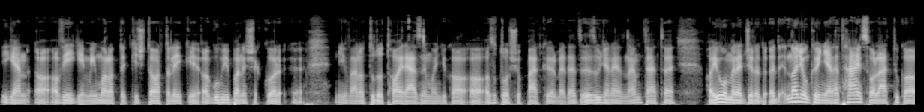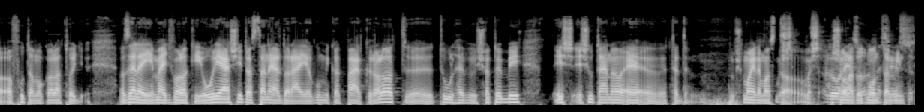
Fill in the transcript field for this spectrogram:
igen, a, a végén még maradt egy kis tartalék a gumiban, és akkor nyilván ott tudott hajrázni mondjuk a, a, az utolsó pár körbe. De ez, ez ugyanez, nem? Tehát ha jól menedzseled, nagyon könnyen, hát hányszor láttuk a, a futamok alatt, hogy az elején megy valaki óriásit, aztán eldarálja a gumikat pár kör alatt, túlhevül, stb., és, és utána, e, tehát most majdnem azt most, a most hasonlatot mondtam, mint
